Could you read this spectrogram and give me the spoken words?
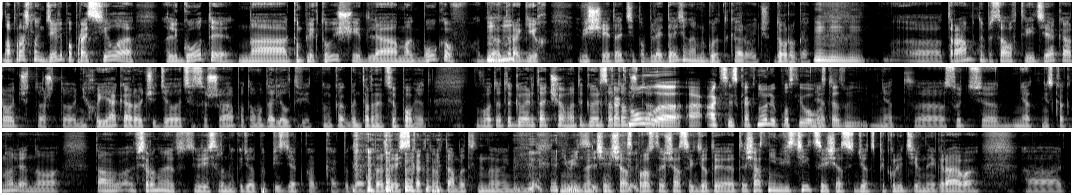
на прошлой неделе попросила льготы на комплектующие для макбуков, для угу. дорогих вещей, да, типа, блядь, дайте нам льготы, короче, дорого. Угу. Трамп написал в твите, короче, то, что нихуя, короче, делайте США, потом удалил твит. Ну, как бы интернет все помнит. Вот, это говорит о чем? Это говорит Скакнул, о том, что... А акции скакнули после его нет, высказываний? Нет, э, суть, э, нет, не скакнули, но там все равно весь рынок идет по пизде, как, как бы, да, даже если скакнули, там это, ну, не имеет значения. Сейчас просто, сейчас идет, это сейчас не инвестиции, сейчас сейчас идет спекулятивная игра, э,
